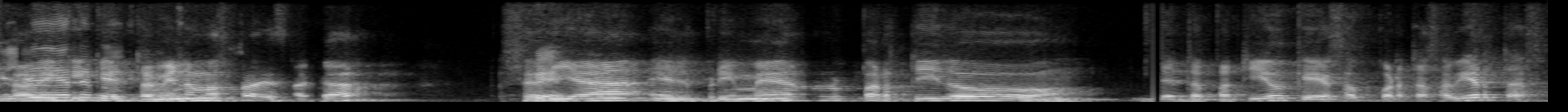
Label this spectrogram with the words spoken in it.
el que también nada más para destacar, sería el primer partido de Tapatío que es a puertas abiertas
